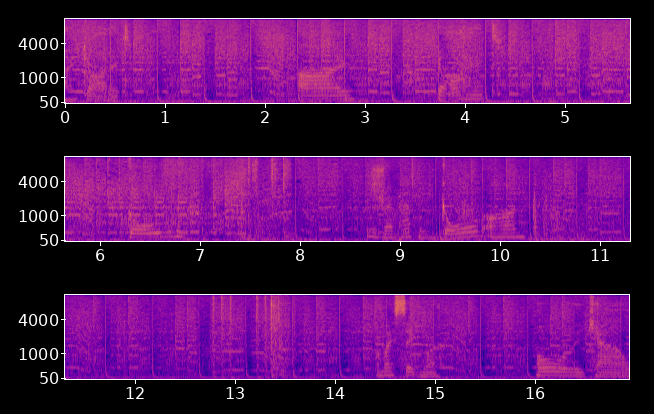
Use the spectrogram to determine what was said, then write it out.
I got it. I got it. Gold. It just ran past me. Gold on. My Cigma. Holy cow.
